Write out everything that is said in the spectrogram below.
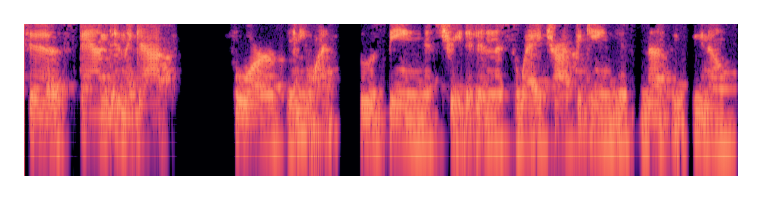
to stand in the gap for anyone who is being mistreated in this way. Trafficking is not, you know,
